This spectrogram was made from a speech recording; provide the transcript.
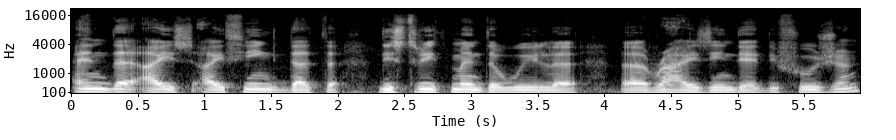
and uh, I I think that uh, this treatment will. Uh, uh, rise in the diffusion.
